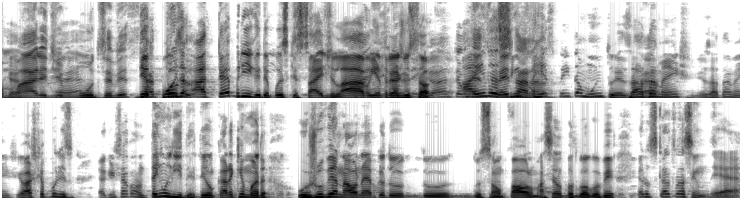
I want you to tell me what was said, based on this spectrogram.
Romário, É. Edmundo, você vê Depois, tudo- até briga, depois que sai de lá, Mas entra na justiça. um Ainda assim, respeita muito, exatamente, exatamente. Eu acho que é por isso. É o que a gente tá falando. Tem um líder, tem um cara que manda. O Juvenal, na época do, do, do São Paulo, Marcelo Portugal Gouveia, era os caras que falavam assim: é,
